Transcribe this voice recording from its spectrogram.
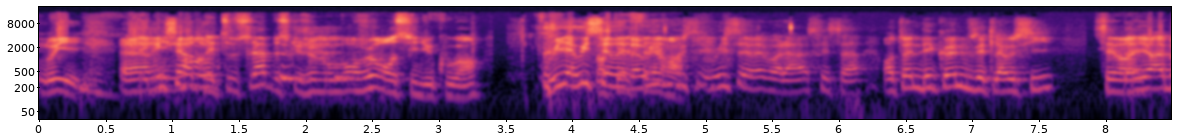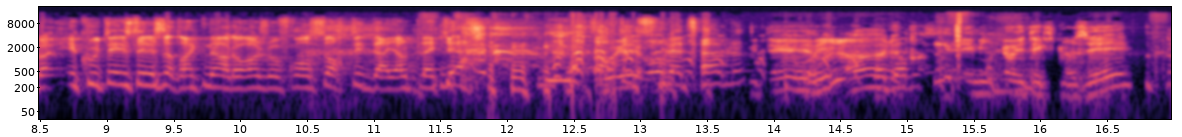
Oui. Euh, Richard, on est donc- tous là parce que je veux mon bonjour aussi du coup. Hein. Oui, ah oui, c'est vrai. Bah oui, aussi. oui, c'est vrai. Voilà, c'est ça. Antoine Déconne, vous êtes là aussi. C'est vrai. D'ailleurs, eh ben, écoutez, Célestin Traquenard, Laurent Geoffrand, sortez de derrière le placard. Oui, sous bon, la table. écoutez, Oui, voilà, le l'émission est explosé.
